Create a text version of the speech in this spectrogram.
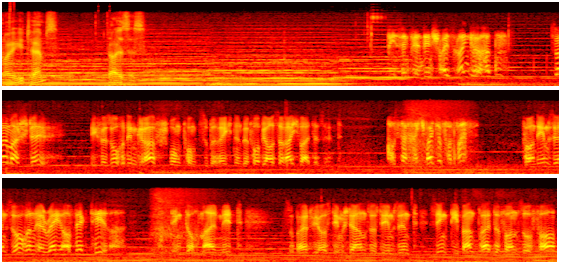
Neue Items. Da ist es. Vectera. Denk doch mal mit. Sobald wir aus dem Sternensystem sind, sinkt die Bandbreite von sofort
